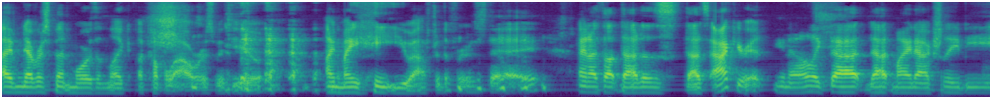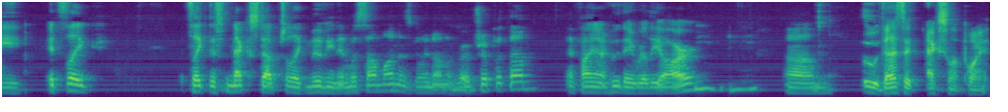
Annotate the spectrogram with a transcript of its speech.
I've never spent more than like a couple hours with you. I might hate you after the first day. and I thought that is that's accurate, you know, like that that might actually be it's like it's like this next step to like moving in with someone is going on a road trip with them and finding out who they really are. Mhm. Um Ooh, that's an excellent point.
